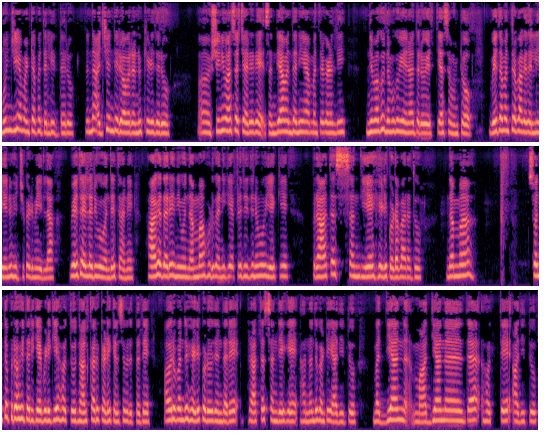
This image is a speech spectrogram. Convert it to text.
ಮುಂಜಿಯ ಮಂಟಪದಲ್ಲಿದ್ದರು. ನನ್ನ ಅಜ್ಜಂದಿರು ಅವರನ್ನು ಕೇಳಿದರು. ಶ್ರೀನಿವಾಸಾಚಾರ್ಯರೇ, ಸಂಧ್ಯಾವಂದನೆಯ ಮಂತ್ರಗಳಲ್ಲಿ ನಿಮಗೂ ನಮಗೂ ಏನಾದರೂ ವ್ಯತ್ಯಾಸ ಉಂಟೋ? ವೇದ ಮಂತ್ರ ಭಾಗದಲ್ಲಿ ಏನು ಹೆಚ್ಚು ಕಡಿಮೆ ಇಲ್ಲ. ವೇದ ಎಲ್ಲರಿಗೂ ಒಂದೇ ತಾನೆ. ಹಾಗಾದರೆ ನೀವು ನಮ್ಮ ಹುಡುಗನಿಗೆ ಪ್ರತಿದಿನವೂ ಏಕೆ ಪ್ರಾತಃ ಸಂಧಿಯೇ ಹೇಳಿಕೊಡಬಾರದು? ನಮ್ಮ ಸ್ವಂತ ಪುರೋಹಿತರಿಗೆ ಬೆಳಿಗ್ಗೆ ಹೊತ್ತು ನಾಲ್ಕಾರು ಕಡೆ ಕೆಲಸವಿರುತ್ತದೆ ಅವರು ಬಂದು ಹೇಳಿಕೊಡುವುದೆಂದರೆ ಪ್ರಾತಃ ಸಂಧ್ಯೆಗೆ ಹನ್ನೊಂದು ಗಂಟೆ ಆದೀತು ಮಧ್ಯಾಹ್ನ, ಮಧ್ಯಾಹ್ನದ ಹೊತ್ತೆ ಆದೀತು.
